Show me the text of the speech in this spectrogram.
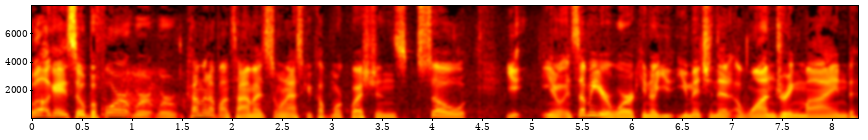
Well, okay. So before we're we're coming up on time, I just want to ask you a couple more questions. So, you you know, in some of your work, you know, you, you mentioned that a wandering mind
